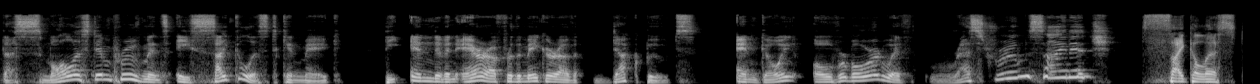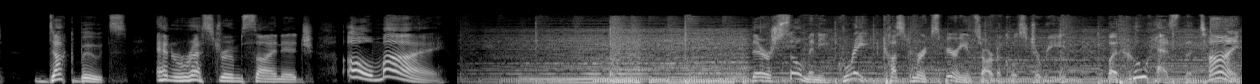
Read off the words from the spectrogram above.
the smallest improvements a cyclist can make, the end of an era for the maker of duck boots, and going overboard with restroom signage? Cyclist, duck boots, and restroom signage. Oh my! There are so many great customer experience articles to read, but who has the time?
